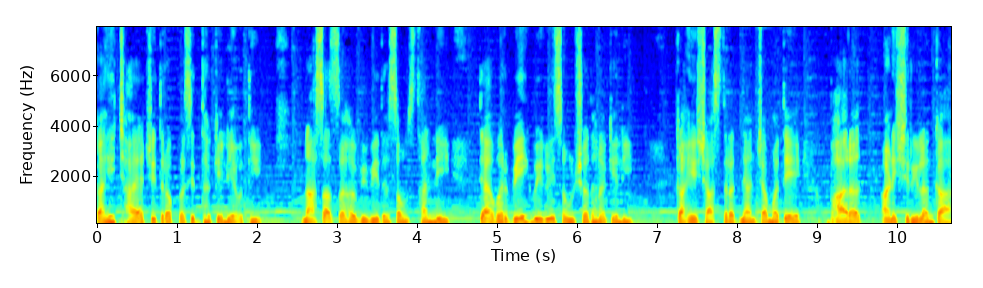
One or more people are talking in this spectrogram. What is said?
काही छायाचित्र प्रसिद्ध केली होती. नासासह विविध संस्थांनी त्यावर वेगवेगळी संशोधनं केली. काही शास्त्रज्ञांच्या मते भारत आणि श्रीलंका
